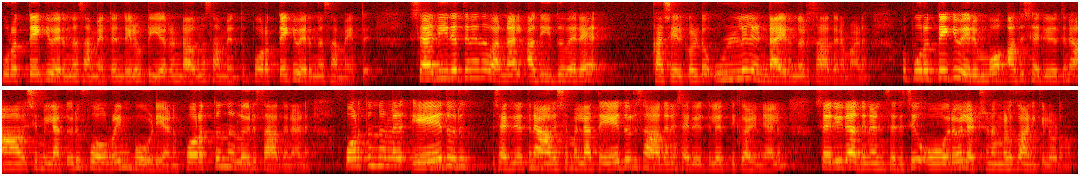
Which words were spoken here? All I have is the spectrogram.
പുറത്തേക്ക് വരുന്ന സമയത്ത് എന്തെങ്കിലും ടിയർ ഉണ്ടാകുന്ന സമയത്ത് പുറത്തേക്ക് വരുന്ന സമയത്ത്. ശരീരത്തിന് എന്ന് പറഞ്ഞാൽ അത് ഇതുവരെ കശേരുക്കളുടെ ഉള്ളിലുണ്ടായിരുന്ന ഒരു സാധനമാണ്. അപ്പോൾ പുറത്തേക്ക് വരുമ്പോൾ അത് ശരീരത്തിന് ആവശ്യമില്ലാത്ത ഒരു ഫോറിൻ ബോഡിയാണ് പുറത്തുനിന്നുള്ള ഒരു സാധനമാണ്. പുറത്തുനിന്നുള്ള ഏതൊരു ശരീരത്തിന് ആവശ്യമല്ലാത്ത ഏതൊരു സാധനം ശരീരത്തിൽ എത്തിക്കഴിഞ്ഞാലും ശരീരം അതിനനുസരിച്ച് ഓരോ ലക്ഷണങ്ങൾ കാണിക്കൽ തുടങ്ങും.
